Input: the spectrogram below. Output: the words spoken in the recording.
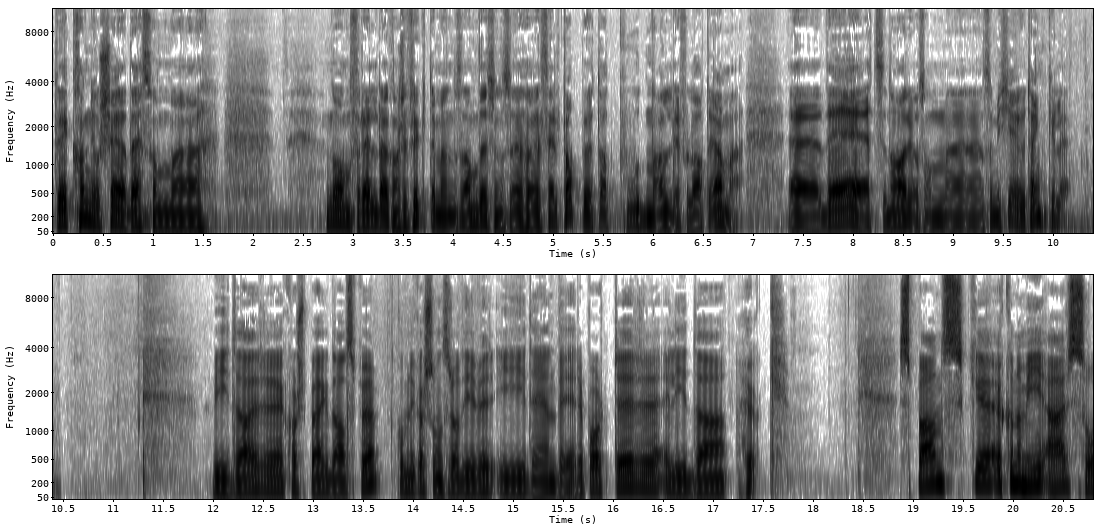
Det kan jo skje det som noen foreldre kanskje frykter, mens andre syns det høres helt topp ut, at poden aldri forlater hjemmet. Uh, det er et scenario som, uh, som ikke er utenkelig. Vidar Korsberg Dalsbø, kommunikasjonsrådgiver i DNB. Reporter Elida Høek. Spansk økonomi er så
